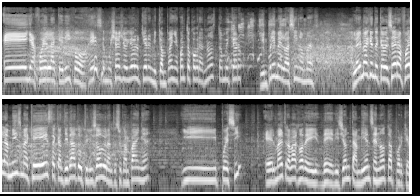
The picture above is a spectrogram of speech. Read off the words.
Ella fue la que dijo: Ese muchacho yo lo quiero en mi campaña. ¿Cuánto cobra? No, está muy caro. Imprímelo así nomás. La imagen de cabecera fue la misma que esta candidata utilizó durante su campaña. Y pues sí, el mal trabajo de, de edición también se nota porque,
